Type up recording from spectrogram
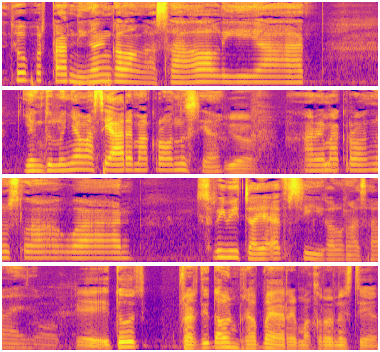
Itu pertandingan kalau nggak salah lihat yang dulunya masih Arema Kronus ya. Iya. Arema Kronus lawan Sriwijaya FC kalau nggak salah itu. Oke, itu berarti tahun berapa ya Rema Kronus ya?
